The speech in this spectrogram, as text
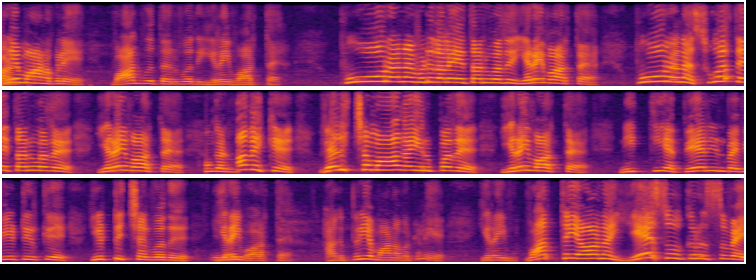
பிரியமானவர்களே வாழ்வு தருவது இறை வார்த்தை பூரண விடுதலையை தருவது இறை வார்த்தை பூரண சுகத்தை தருவது இறை வார்த்தை உங்கள் பாதைக்கு வெளிச்சமாக இருப்பது இறை வார்த்தை நித்திய பேரின்ப வீட்டிற்கு இட்டுச் செல்வது இறை வார்த்தை ஆக பிரியமானவர்களே இறை வார்த்தையான இயேசு கிறிஸ்துவை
